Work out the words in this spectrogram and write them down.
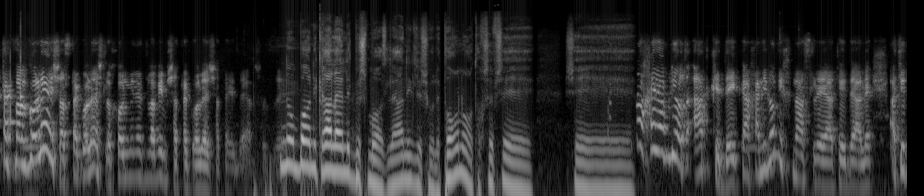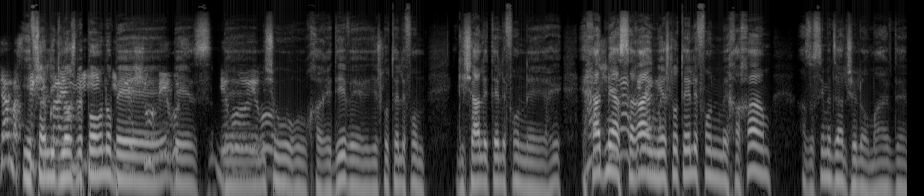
אתה כבר גולש, אז אתה גולש לכל מיני דברים שאתה גולש, אתה יודע שזה... נו, בוא נקרא לילד בשמו, אז לאן יגלשו? לפורנו? אתה חושב ש... ש... לא חייב להיות עד כדי כך, אני לא נכנס ל... אתה יודע, ל... אתה יודע, מספיק אי אפשר לגלוש בפורנו במישהו חרדי ויש לו טלפון, גישה לטלפון, אה, אחד מעשרה, אם יש לו טלפון חכם, אז עושים את זה על שלו, מה ההבדל?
